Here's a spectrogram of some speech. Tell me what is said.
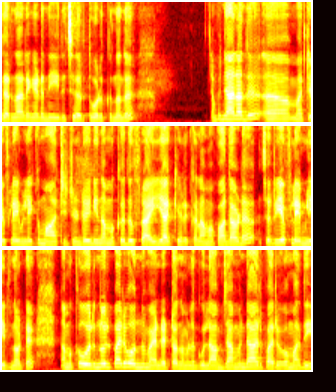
ചെറുനാരങ്ങയുടെ നീര് ചേർത്ത് കൊടുക്കുന്നത്. അപ്പോൾ ഞാനത് മറ്റേ ഫ്ലെയിമിലേക്ക് മാറ്റിയിട്ടുണ്ട്. ഇനി നമുക്കത് ഫ്രൈ ആക്കി എടുക്കണം. അപ്പോൾ അതവിടെ ചെറിയ ഫ്ലെയിമിൽ ഇരുന്നോട്ടെ. നമുക്ക് ഒരു നൂൽ പരുവം ഒന്നും വേണ്ട കേട്ടോ. നമ്മൾ ഗുലാബ് ജാമുന്റെ ആ ഒരു പരുവം മതി.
